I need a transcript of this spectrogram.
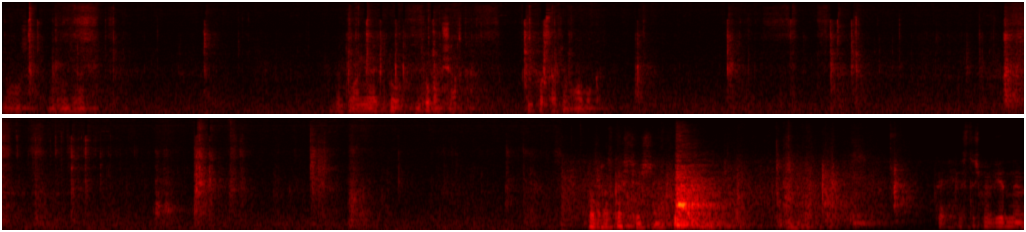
No może, może będzie lepiej. Ewentualnie drugą, drugą siatkę i postawię obok. Dobra, zgaście jeszcze. Okej, jesteśmy w jednym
